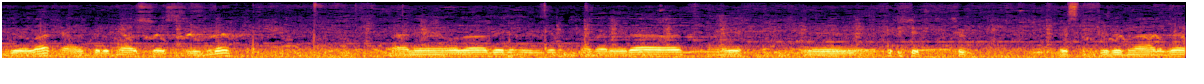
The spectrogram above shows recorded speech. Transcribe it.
gidiyorlar. Yani kırmızı şeslinde. Yani o da benim bildiğim kadarıyla hani, e, Türk eski filmlerde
